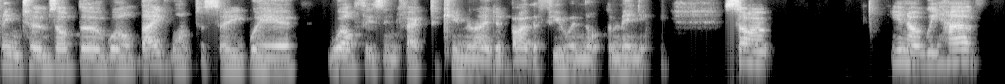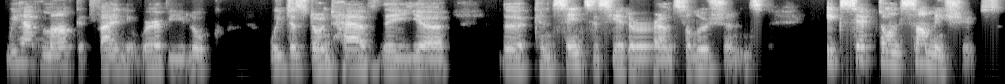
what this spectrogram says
in terms of the world they'd want to see where wealth is in fact accumulated by the few and not the many. So, you know, we have we have market failure wherever you look. We just don't have the uh, the consensus yet around solutions, except on some issues.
